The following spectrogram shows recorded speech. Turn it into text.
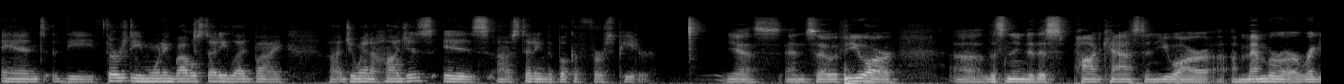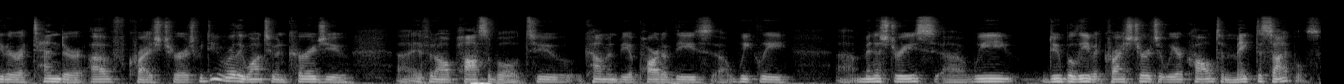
And the Thursday morning Bible study led by uh, Joanna Hodges is studying the book of First Peter. Yes, and so if you are uh, listening to this podcast and you are a member or a regular attender of Christ Church, we do really want to encourage you, uh, if at all possible, to come and be a part of these uh, weekly uh, ministries. Uh, we do believe at Christ Church that we are called to make disciples.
